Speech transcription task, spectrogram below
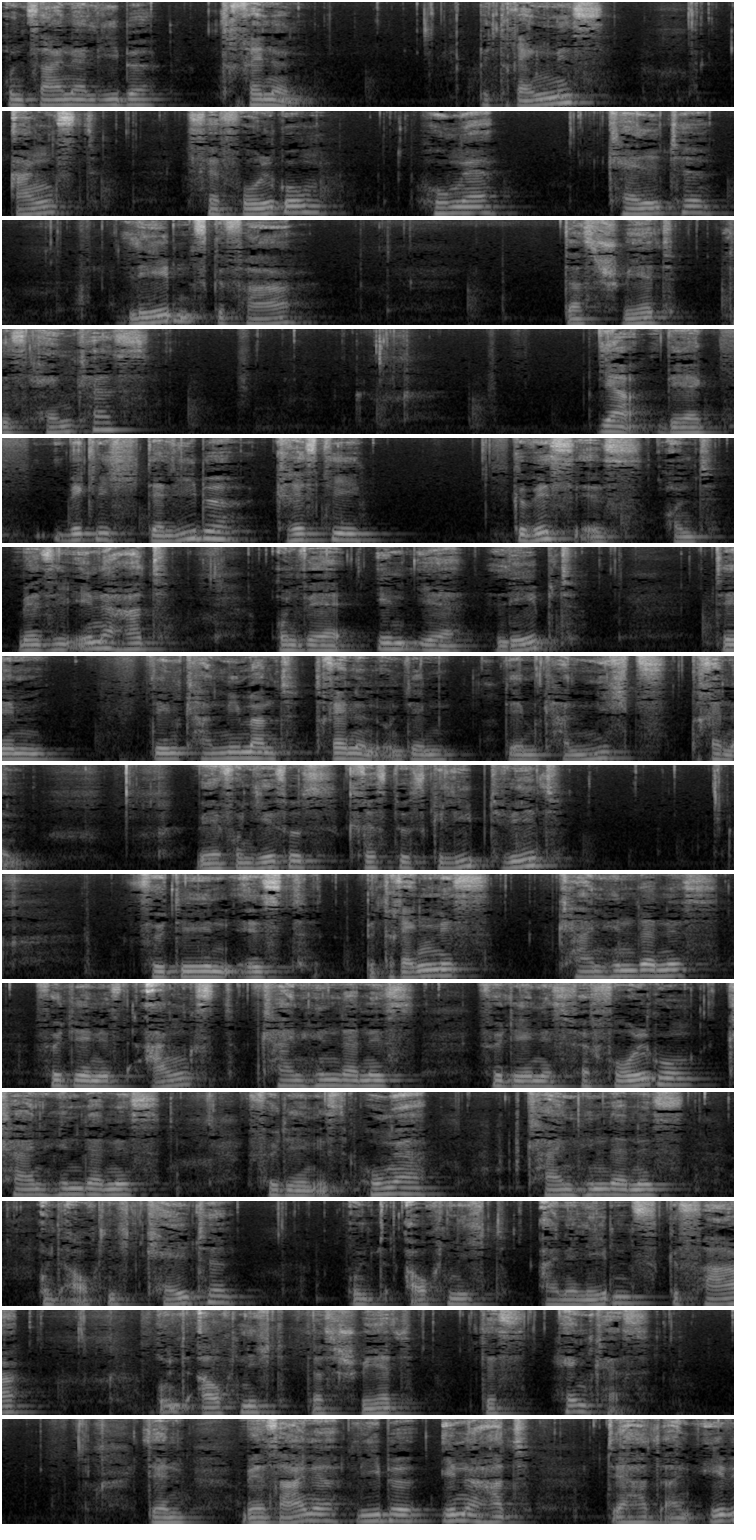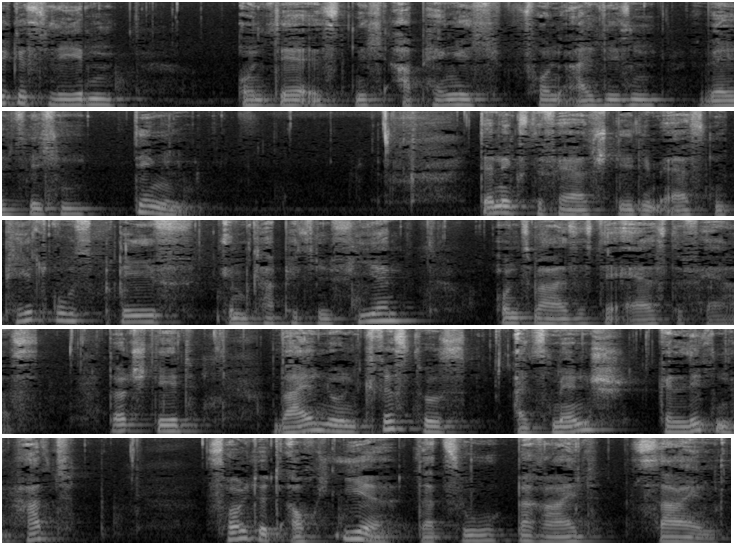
und seiner Liebe trennen? Bedrängnis, Angst, Verfolgung, Hunger, Kälte, Lebensgefahr, das Schwert des Henkers. Ja, wer wirklich der Liebe Christi gewiss ist und wer sie inne hat und wer in ihr lebt, dem, den kann niemand trennen und dem, dem kann nichts trennen. Wer von Jesus Christus geliebt wird, für den ist Bedrängnis kein Hindernis, für den ist Angst kein Hindernis, für den ist Verfolgung kein Hindernis, für den ist Hunger kein Hindernis und auch nicht Kälte und auch nicht eine Lebensgefahr und auch nicht das Schwert des Henkers. Denn wer seine Liebe inne hat, der hat ein ewiges Leben und der ist nicht abhängig von all diesen weltlichen Dingen. Der nächste Vers steht im ersten Petrusbrief im Kapitel 4 und zwar ist es der erste Vers. Dort steht, weil nun Christus als Mensch gelitten hat, solltet auch ihr dazu bereit sein.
